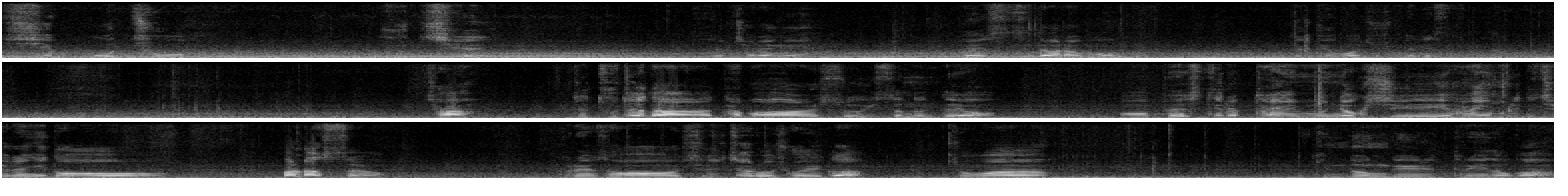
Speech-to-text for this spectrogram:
(15초 97) 디젤 차량의 베스트다라고 느껴봐 주시면 되겠습니다 자, 이제 두 대 다 타볼 수 있었는데요. 어, 베스트 랩 타임은 역시 하이브리드 차량이 더 빨랐어요. 그래서 실제로 저희가 저와 김동길 트레이너가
